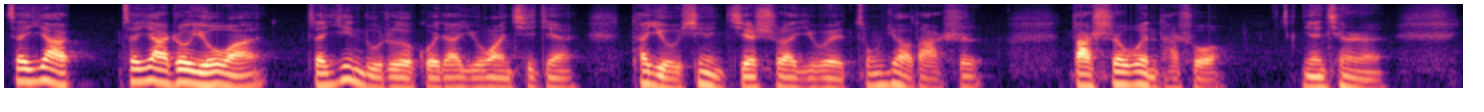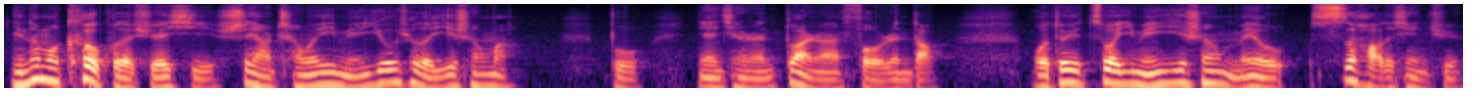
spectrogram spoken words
在亚在亚洲游玩，在印度这个国家游玩期间，他有幸结识了一位宗教大师。大师问他说：“年轻人，你那么刻苦的学习，是想成为一名优秀的医生吗？”“不。”年轻人断然否认道，“我对做一名医生没有丝毫的兴趣。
